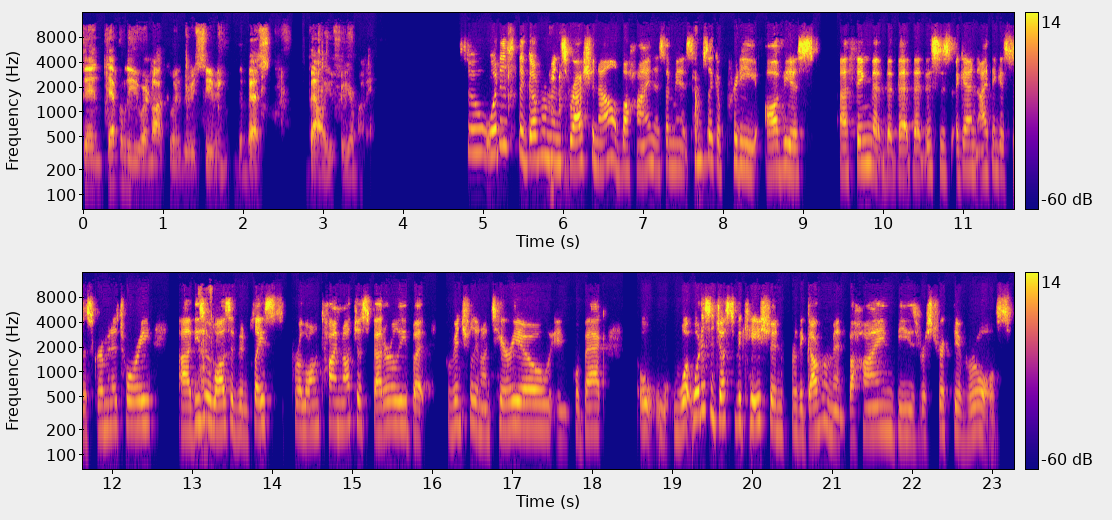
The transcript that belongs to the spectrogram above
then definitely you are not going to be receiving the best value for your money. So, what is the government's rationale behind this? I mean, it seems like a pretty obvious uh, thing that, that that that this is again. I think it's discriminatory. Uh, these are laws that have been placed for a long time, not just federally, but provincially in Ontario, in Quebec. What what is the justification for the government behind these restrictive rules?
